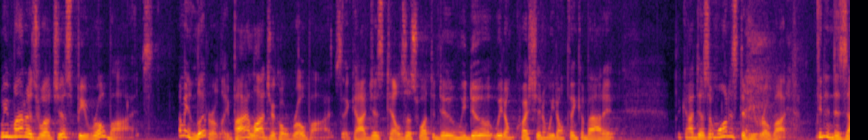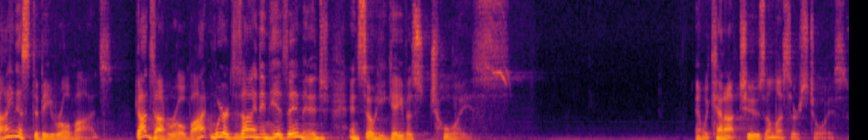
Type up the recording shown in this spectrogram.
we might as well just be robots. I mean, literally, biological robots that God just tells us what to do and we do it. We don't question it, we don't think about it. But God doesn't want us to be robots. Didn't design us to be robots. God's not a robot. We're designed in His image, and so He gave us choice. And we cannot choose unless there's choice.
